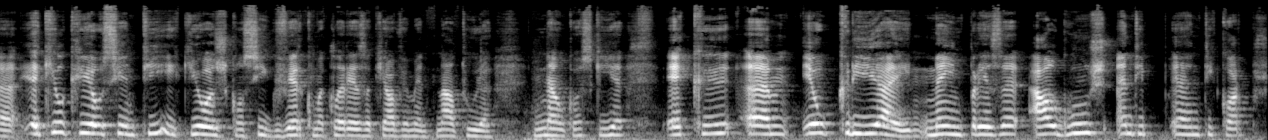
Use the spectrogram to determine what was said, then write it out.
Uh, aquilo que eu senti e que hoje consigo ver com uma clareza que, obviamente, na altura não conseguia, é que um, eu criei na empresa alguns anti, anticorpos,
